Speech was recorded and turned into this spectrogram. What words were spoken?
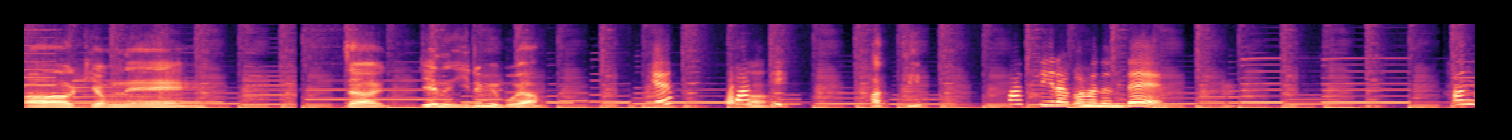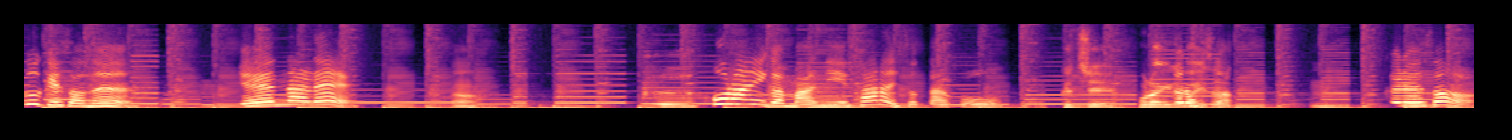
아 귀엽네 자 얘는 이름이 뭐야? 화띠. 파티? 화띠라고 하는데 한국에서는 음. 옛날에 어 그 호랑이가 많이 살아 있었다고. 그치 호랑이가 많이 들었어. 살아 음. 그래서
